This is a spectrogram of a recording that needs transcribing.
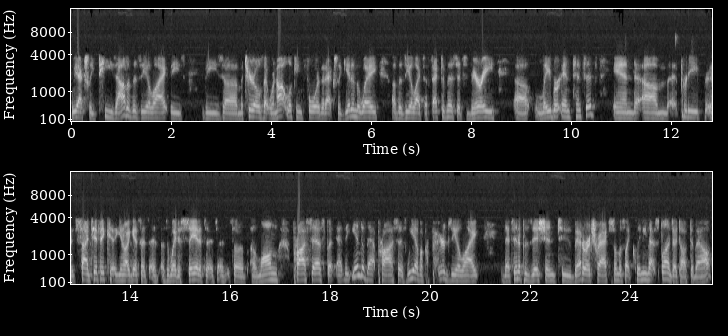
we actually tease out of the zeolite these these uh, materials that we're not looking for that actually get in the way of the zeolite's effectiveness. It's very uh, labor intensive and um, pretty scientific, you know, I guess as, as, as a way to say it, it's, a, it's, a, it's a, a, long process. But at the end of that process, we have a prepared zeolite that's in a position to better attract. It's almost like cleaning that sponge I talked about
